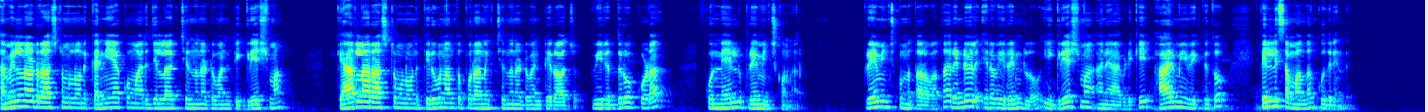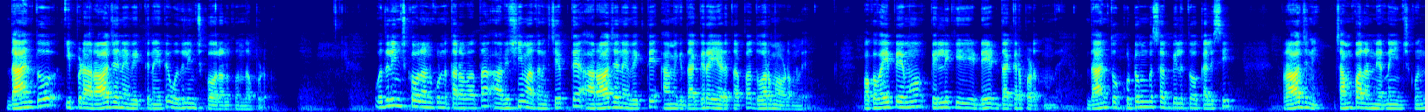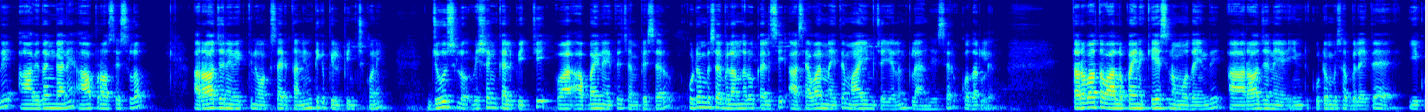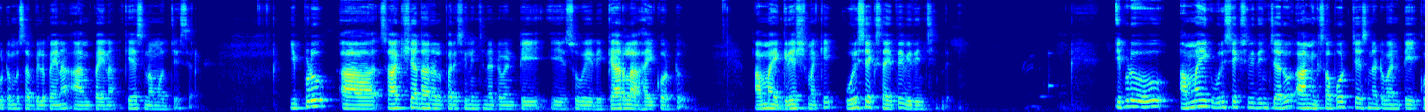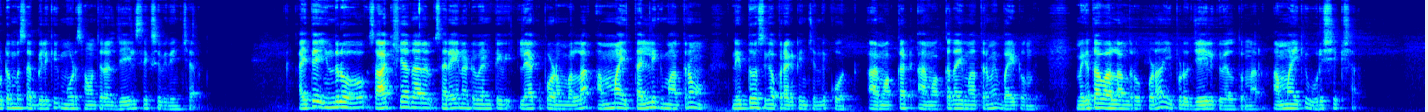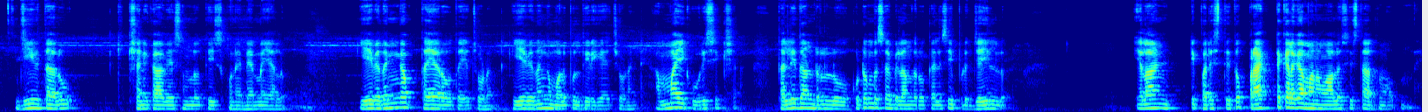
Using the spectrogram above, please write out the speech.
తమిళనాడు రాష్ట్రంలోని కన్యాకుమారి జిల్లాకు చెందినటువంటి గ్రీష్మ కేరళ రాష్ట్రంలోని తిరువనంతపురానికి చెందినటువంటి రాజు. వీరిద్దరూ కూడా కొన్నేళ్ళు ప్రేమించుకున్నారు. ప్రేమించుకున్న తర్వాత రెండు వేల ఇరవై రెండులో ఈ గ్రీష్మ అనే ఆవిడికి ఆర్మీ వ్యక్తితో పెళ్ళి సంబంధం కుదిరింది. దాంతో ఇప్పుడు ఆ రాజు అనే వ్యక్తిని అయితే వదిలించుకోవాలనుకుంది అప్పుడు వదిలించుకోవాలనుకున్న తర్వాత ఆ విషయం అతనికి చెప్తే ఆ రాజు అనే వ్యక్తి ఆమెకి దగ్గర అయ్యాడు తప్ప దూరం అవడం లేదు. ఒకవైపు ఏమో పెళ్ళికి డేట్ దగ్గర పడుతుంది. దాంతో కుటుంబ సభ్యులతో కలిసి రాజుని చంపాలని నిర్ణయించుకుంది. ఆ విధంగానే ఆ ప్రాసెస్లో ఆ రాజు అనే వ్యక్తిని ఒకసారి తన ఇంటికి పిలిపించుకొని జ్యూస్లో విషం కల్పించి ఆ అబ్బాయిని అయితే చంపేశారు. కుటుంబ సభ్యులందరూ కలిసి ఆ శవాన్ని అయితే మాయం చేయాలని ప్లాన్ చేశారు. కుదరలేదు. తర్వాత వాళ్ళపైన కేసు నమోదైంది. ఆ రాజు అనే ఇంటి కుటుంబ సభ్యులైతే ఈ కుటుంబ సభ్యులపైన ఆమె పైన కేసు నమోదు చేశారు. ఇప్పుడు ఆ సాక్ష్యాధారాలు పరిశీలించినటువంటి ఈ సువేది కేరళ హైకోర్టు అమ్మాయి గ్రీష్మకి ఉరిశిక్ష అయితే విధించింది. ఇప్పుడు అమ్మాయికి ఉరిశిక్ష విధించారు ఆమెకు సపోర్ట్ చేసినటువంటి కుటుంబ సభ్యులకి మూడు సంవత్సరాలు జైలు శిక్ష విధించారు. అయితే ఇందులో సాక్ష్యాధారాలు సరైనటువంటివి లేకపోవడం వల్ల అమ్మాయి తల్లికి మాత్రం నిర్దోషిగా ప్రకటించింది కోర్టు. ఆమె ఒక్క ఆమె ఒక్కదై మాత్రమే బయట ఉంది మిగతా వాళ్ళందరూ కూడా ఇప్పుడు జైలుకి వెళ్తున్నారు. అమ్మాయికి ఉరిశిక్ష జీవితాలు క్షణికావేశంలో తీసుకునే నిర్ణయాలు ఏ విధంగా తయారవుతాయో చూడండి. ఏ విధంగా మలుపులు తిరిగాయో చూడండి. అమ్మాయికి ఉరిశిక్ష తల్లిదండ్రులు కుటుంబ సభ్యులందరూ కలిసి ఇప్పుడు జైల్లో. ఎలాంటి పరిస్థితితో ప్రాక్టికల్గా మనం ఆలోచిస్తే అర్థమవుతుంది.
